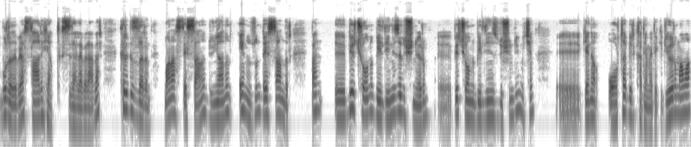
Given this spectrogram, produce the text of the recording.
Burada da biraz tarih yaptık sizlerle beraber. Kırgızların Manas destanı dünyanın en uzun destandır. Ben e, birçoğunu bildiğinizi düşünüyorum. E, birçoğunu bildiğinizi düşündüğüm için e, gene orta bir kademede gidiyorum ama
